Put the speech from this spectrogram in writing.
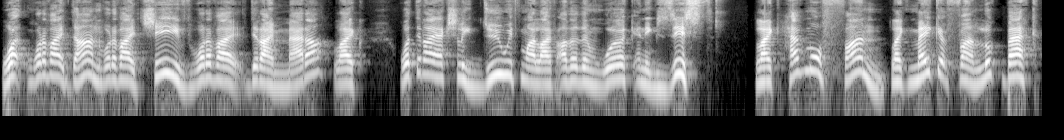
what what have I done? What have I achieved? What have I did I matter? Like, what did I actually do with my life other than work and exist? Like, have more fun. Like, make it fun. Look back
